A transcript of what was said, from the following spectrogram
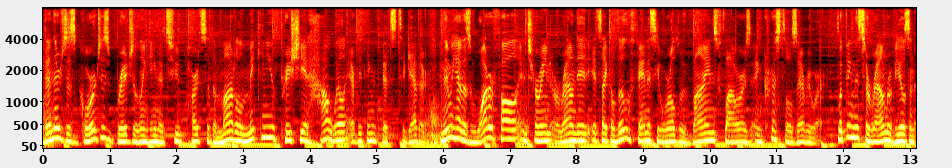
Then there's this gorgeous bridge linking the two parts of the model, making you appreciate how well everything fits together. And then we have this waterfall and terrain around it. It's like a little fantasy world with vines, flowers, and crystals everywhere. Flipping this around reveals an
